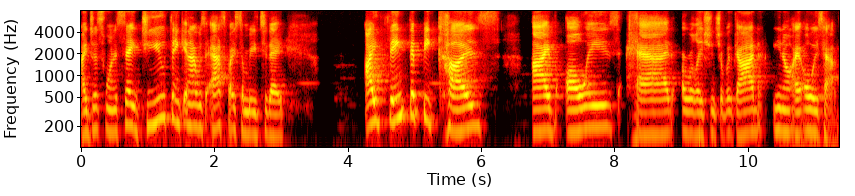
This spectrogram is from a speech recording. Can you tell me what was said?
I just want to say, do you think, and I was asked by somebody today, I think that because I've always had a relationship with God, you know, I always have.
